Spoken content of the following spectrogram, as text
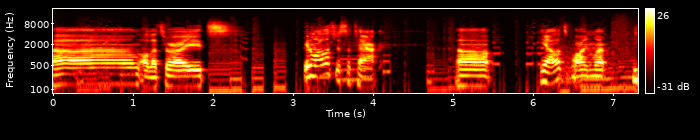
Um, oh, that's right. You know what, let's just attack. Uh, yeah, that's fine. He,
